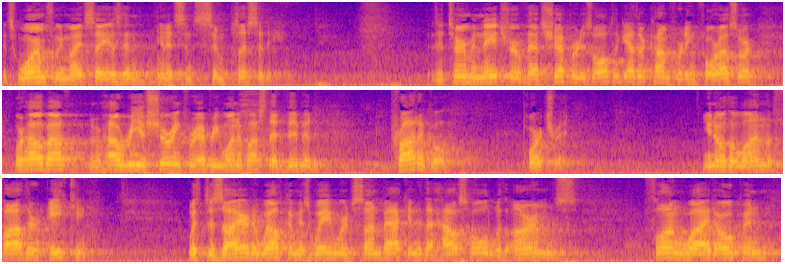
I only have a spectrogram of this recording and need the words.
Its warmth, we might say, is in, in its simplicity. The determined nature of that shepherd is altogether comforting for us, or, or how about, or how reassuring for every one of us that vivid prodigal portrait. You know the one, the father aching with desire to welcome his wayward son back into the household with arms flung wide open,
